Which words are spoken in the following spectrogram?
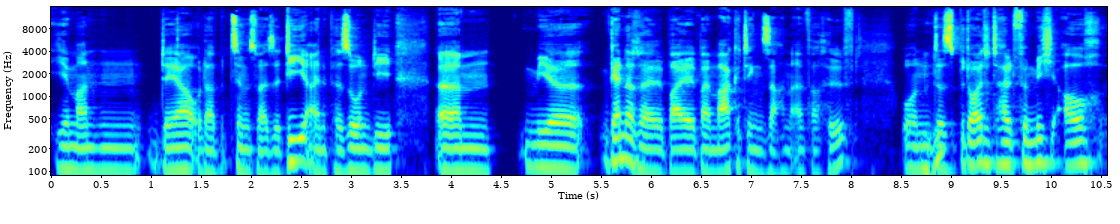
jemanden, der oder beziehungsweise die, eine Person, die ähm, mir generell bei, bei Marketing-Sachen einfach hilft. Und mhm. das bedeutet halt für mich auch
